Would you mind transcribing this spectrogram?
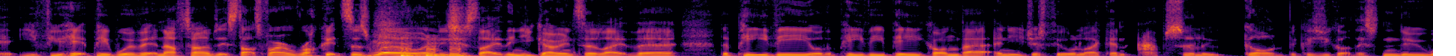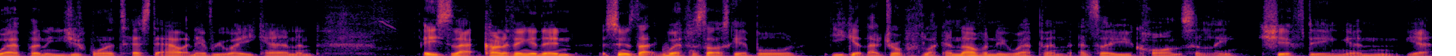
if you hit people with it enough times, it starts firing rockets as well, and it's just like then you go into like the the PV or the PvP combat, and you just feel like an absolute god because you've got this new weapon and you just want to test it out in every way you can, and it's that kind of thing. And then as soon as that weapon starts to get bored, you get that drop of like another new weapon, and so you're constantly shifting, and yeah,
